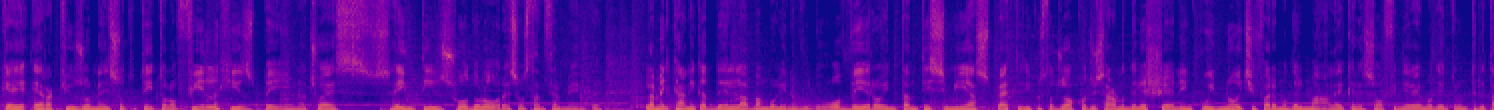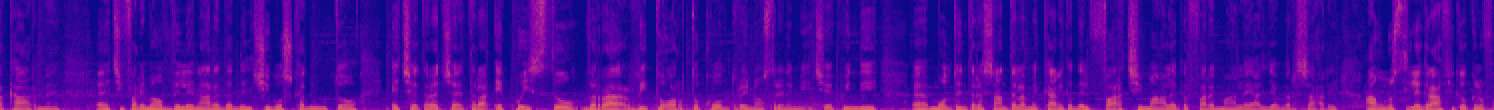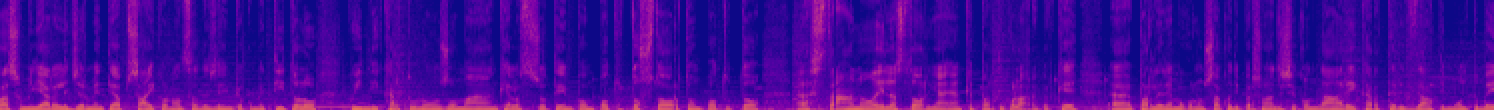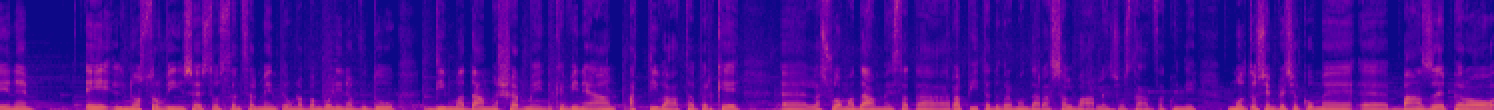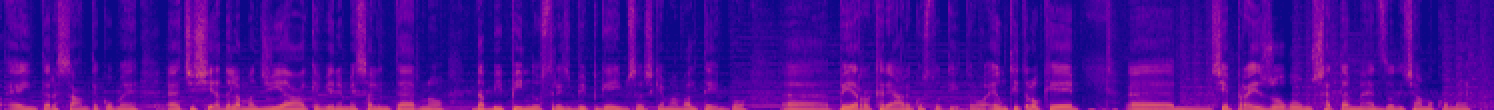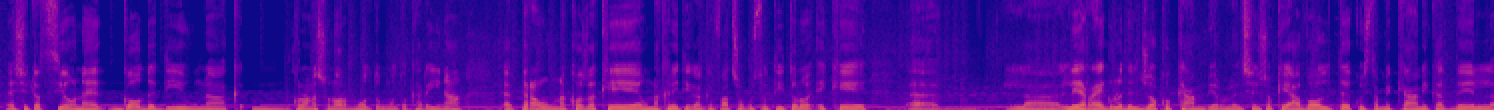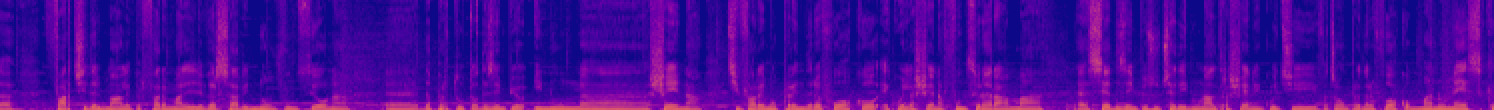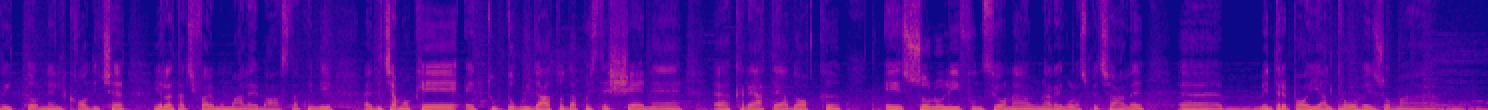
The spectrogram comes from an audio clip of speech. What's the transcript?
che è racchiuso nel sottotitolo Feel His Pain, cioè senti il suo dolore sostanzialmente la meccanica della bambolina voodoo, ovvero in tantissimi aspetti di questo gioco ci saranno delle scene in cui noi ci faremo del male, che ne so, finiremo dentro un tritacarne, eh, ci faremo avvelenare da del cibo scaduto, eccetera, eccetera, e questo verrà ritorto contro i nostri nemici. E quindi eh, molto interessante la meccanica del farci male per fare male agli avversari. Ha uno stile grafico che lo fa assomigliare leggermente a Psychonauts, ad esempio, come titolo, quindi cartunoso, ma anche allo stesso tempo un po' tutto storto, un po' tutto eh, strano e la storia è anche particolare perché eh, parleremo con un sacco di personaggi secondari caratterizzati molto bene e il nostro Vince è sostanzialmente una bambolina voodoo di Madame Charmaine che viene attivata perché eh, la sua madame è stata rapita e dovremmo andare a salvarla in sostanza. Quindi molto semplice come eh, base, però è interessante come eh, ci sia della magia che viene messa all'interno da Beep Industries, Beep Games si chiamava al tempo, eh, per creare questo titolo. È un titolo che ehm, si è preso un 7,5 diciamo come eh, situazione, gode di una mh, mm, colonna sonora molto molto carina, però una cosa che è una critica che faccio a questo titolo è che ehm, la, le regole del gioco cambiano, nel senso che a volte questa meccanica del farci del male per fare male agli avversari non funziona eh, dappertutto. Ad esempio, in una scena ci faremo prendere fuoco e quella scena funzionerà, ma eh, se ad esempio succede in un'altra scena in cui ci facciamo prendere fuoco, ma non è scritto nel codice, in realtà ci faremo male e basta. Quindi eh, diciamo che è tutto guidato da queste scene eh, create ad hoc e solo lì funziona una regola speciale, eh, mentre poi altrove insomma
